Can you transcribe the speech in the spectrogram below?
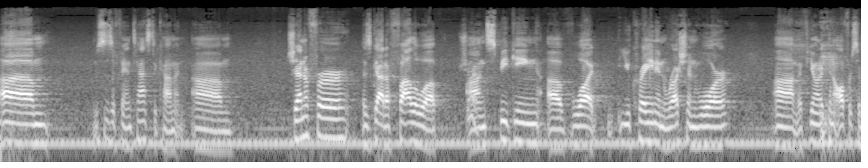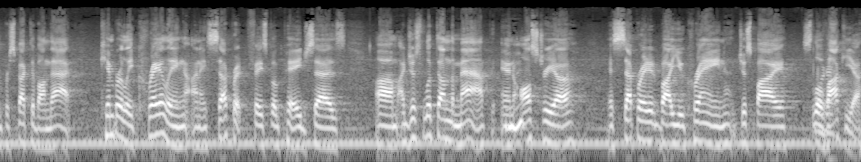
Um, this is a fantastic comment. Um, Jennifer has got a follow up on speaking of what Ukraine and Russian war. Um, if Yonna can offer some perspective on that. Kimberly Kraling on a separate Facebook page says, um, I just looked on the map and Austria is separated by Ukraine just by Slovakia.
